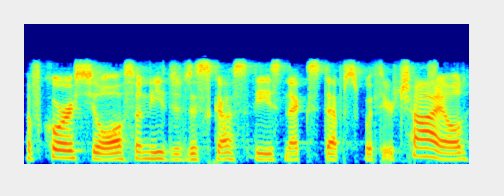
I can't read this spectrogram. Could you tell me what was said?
Of course, you'll also need to discuss these next steps with your child.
